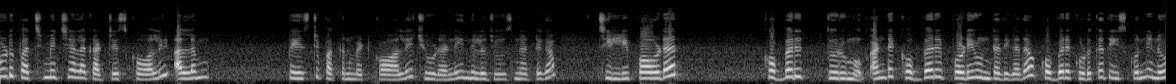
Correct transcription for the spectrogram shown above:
మూడు పచ్చిమిర్చి అలా కట్ చేసుకోవాలి. అల్లం పేస్ట్ పక్కన పెట్టుకోవాలి. చూడండి ఇందులో చూసినట్టుగా చిల్లీ పౌడర్ కొబ్బరి తురుము అంటే కొబ్బరి పొడి ఉంటుంది కదా కొబ్బరి కుడక తీసుకొని నేను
